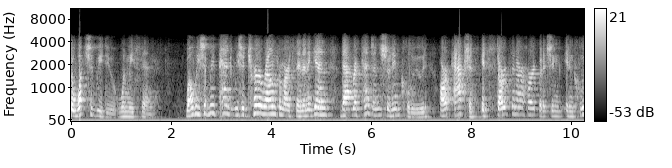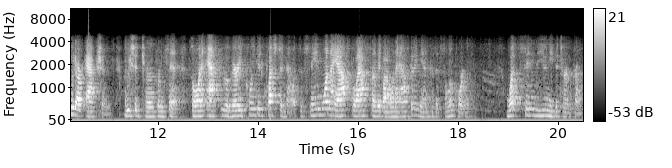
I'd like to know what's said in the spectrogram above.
So, what should we do when we sin? Well, we should repent. We should turn around from our sin. And again, that repentance should include our actions. It starts in our heart, but it should include our actions. We should turn from sin. So I want to ask you a very pointed question now. It's the same one I asked last Sunday, but I want to ask it again because it's so important. What sin do you need to turn from?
